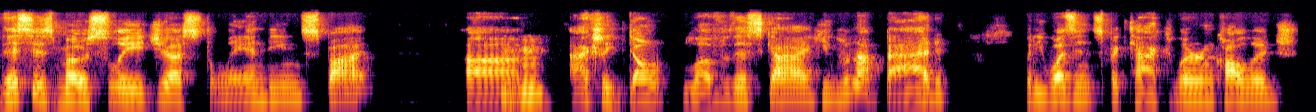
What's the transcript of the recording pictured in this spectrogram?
This is mostly just landing spot. Um, mm-hmm. I actually don't love this guy. He was not bad, but he wasn't spectacular in college.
